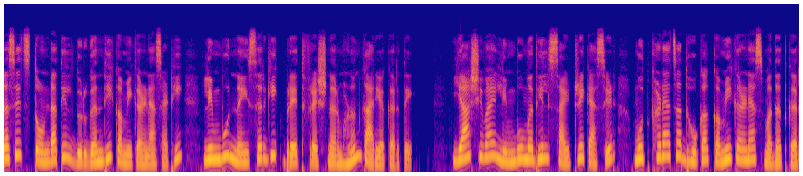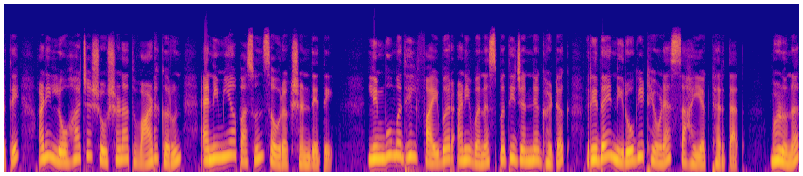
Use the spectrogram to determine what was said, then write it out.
तसेच तोंडातील दुर्गंधी कमी करण्यासाठी लिंबू नैसर्गिक ब्रेथ फ्रेशनर म्हणून कार्य करते. याशिवाय लिंबूमधील सायट्रिक ॲसिड मुतखड्याचा धोका कमी करण्यास मदत करते आणि लोहाच्या शोषणात वाढ करून ॲनिमियापासून संरक्षण देते. लिंबूमधील फायबर आणि वनस्पतीजन्य घटक हृदय निरोगी ठेवण्यास सहाय्यक ठरतात. म्हणूनच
